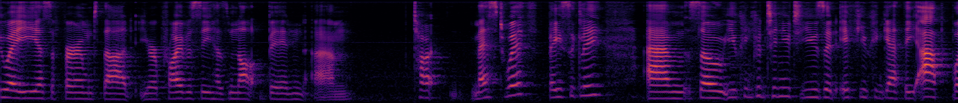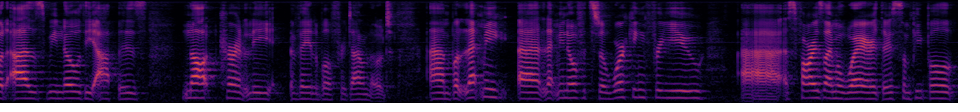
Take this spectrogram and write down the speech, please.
UAE has affirmed that your privacy has not been um, messed with, basically. Um, so you can continue to use it if you can get the app, but as we know, the app is not currently available for download. Um, but let me uh, let me know if it's still working for you. Uh, as far as I'm aware, there's some people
